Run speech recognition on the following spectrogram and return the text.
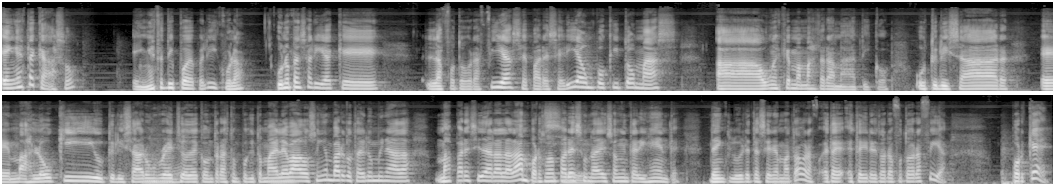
en este caso, en este tipo de película, uno pensaría que la fotografía se parecería un poquito más a un esquema más dramático. Utilizar eh, más low key, utilizar un ratio de contraste un poquito más elevado. Sin embargo, está iluminada más parecida a la La Por eso me parece una edición inteligente de incluir este cinematógrafo, este, este, director de fotografía. ¿Por qué?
